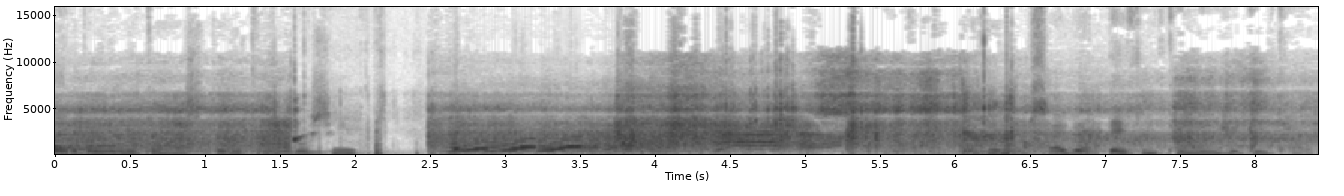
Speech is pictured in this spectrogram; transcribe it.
Pera, galera, eu tô arrastando aqui um negocinho. Você não sai da técnica ninja de um cara.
